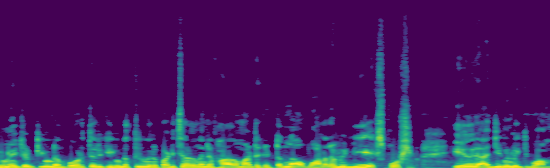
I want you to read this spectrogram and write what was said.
യുണൈറ്റഡ് കിങ്ഡം പോലത്തെ ഒരു കിങ്ഡത്തിൽ നിന്ന് പഠിച്ചിറങ്ങുന്നതിന്റെ ഭാഗമായിട്ട് കിട്ടുന്ന വളരെ വലിയ എക്സ്പോഷർ ഏത് രാജ്യങ്ങളിലേക്ക് പോകാം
